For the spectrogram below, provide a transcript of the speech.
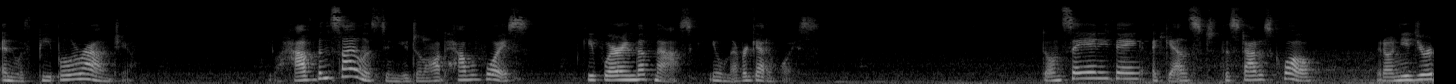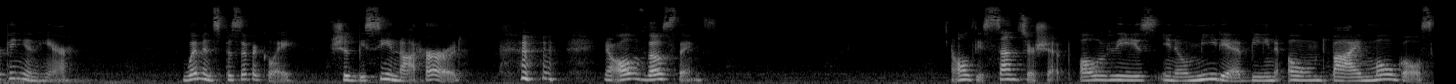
and with people around you. You have been silenced and you do not have a voice. Keep wearing that mask. You'll never get a voice. Don't say anything against the status quo. We don't need your opinion here. Women specifically should be seen, not heard. you know, all of those things. All of this censorship, all of these, you know, media being owned by moguls,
